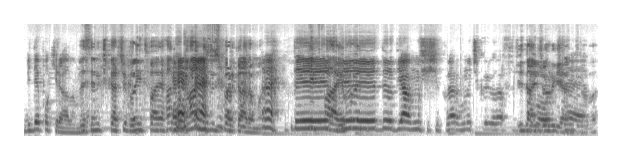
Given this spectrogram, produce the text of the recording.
Bir depo kiralamaya. Ve seni çıkaracak olan itfaiye. Hadi hangisi süper kahraman? İtfaiye, dıt, dıt, yanmış ışıklar. Bunu çıkarıyorlar. Bir He. ama.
